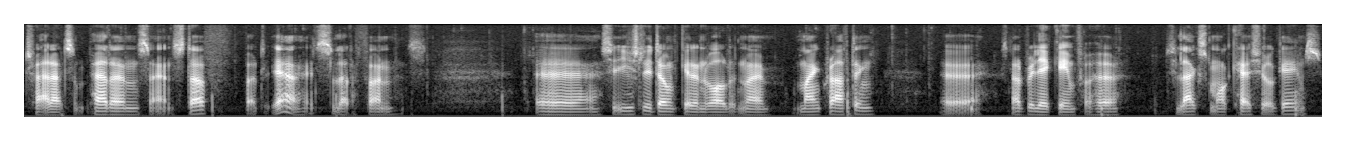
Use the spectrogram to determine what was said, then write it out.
tried out some patterns and stuff but yeah, it's a lot of fun. Uh, she usually don't get involved in my Minecrafting. Uh, it's not really a game for her. She likes more casual games.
